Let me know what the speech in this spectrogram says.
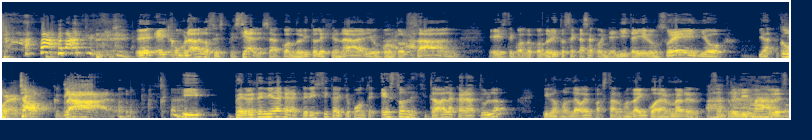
él, él compraba los especiales, o sea, Condorito Legionario, Condorsan, este, cuando Condorito se casa con Yayita y era un sueño. Ya, Cobra, chao. Claro. Y, pero él tenía la característica de que, ponte, estos les quitaba la carátula y los mandaba a empastar, los mandaba a encuadernar el Ah, centro de Lima. Entonces,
